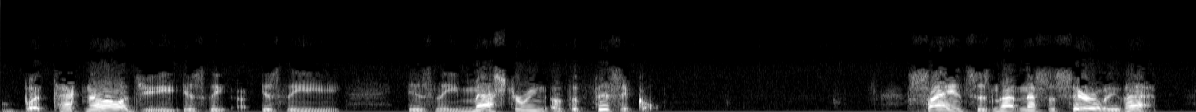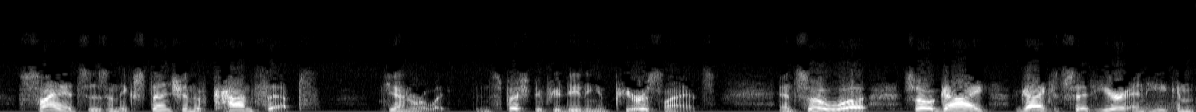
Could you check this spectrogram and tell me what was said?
but technology is the, is the, is the mastering of the physical. Science is not necessarily that. Science is an extension of concepts, generally, especially if you're dealing in pure science. And so, uh, so a guy, a guy can sit here and he can,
